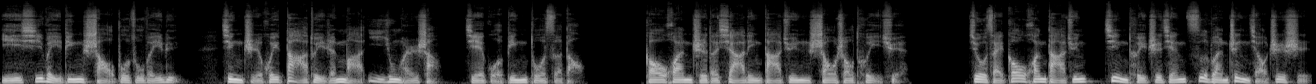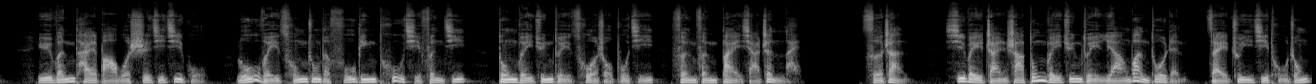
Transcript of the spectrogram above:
以西魏兵少不足为虑，竟指挥大队人马一拥而上，结果兵多色倒。高欢只得下令大军稍稍退却。就在高欢大军进退之间自乱阵脚之时，宇文泰把握时机击鼓，芦苇丛中的伏兵突起奋击，东魏军队措手不及，纷纷败下阵来。此战，西魏斩杀东魏军队两万多人，在追击途中。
